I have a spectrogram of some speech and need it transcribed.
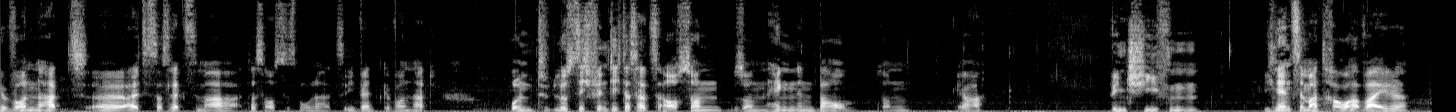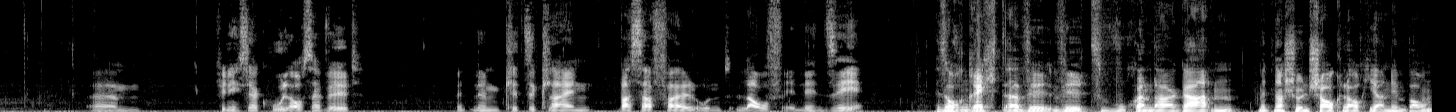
gewonnen hat, äh, als es das letzte Mal das Haus des Monats Event gewonnen hat. Und lustig finde ich, das hat auch so einen, so einen hängenden Baum, so einen, ja, windschiefen, ich nenne es immer Trauerweide. Ähm, finde ich sehr cool, auch sehr wild. Mit einem klitzekleinen Wasserfall und Lauf in den See. Ist auch ein recht äh, wild, wild wuchernder Garten mit einer schönen Schaukel auch hier an dem Baum.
